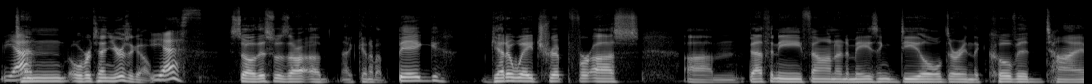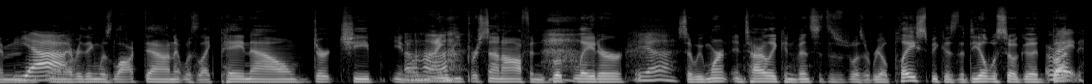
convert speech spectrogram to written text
yeah. 10, over 10 years ago. Yes. So this was a, a, a kind of a big getaway trip for us. Um, Bethany found an amazing deal during the COVID time. Yeah. And everything was locked down. It was like pay now, dirt cheap, you know, uh-huh. 90% off and book later. Yeah. So we weren't entirely convinced that this was a real place because the deal was so good. But right.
